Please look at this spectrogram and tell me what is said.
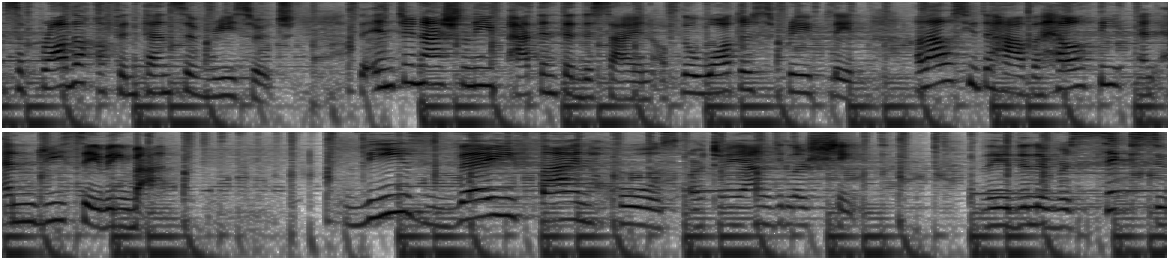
is a product of intensive research. The internationally patented design of the water spray plate allows you to have a healthy and energy-saving bath. These very fine holes are triangular shaped. They deliver 6 to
